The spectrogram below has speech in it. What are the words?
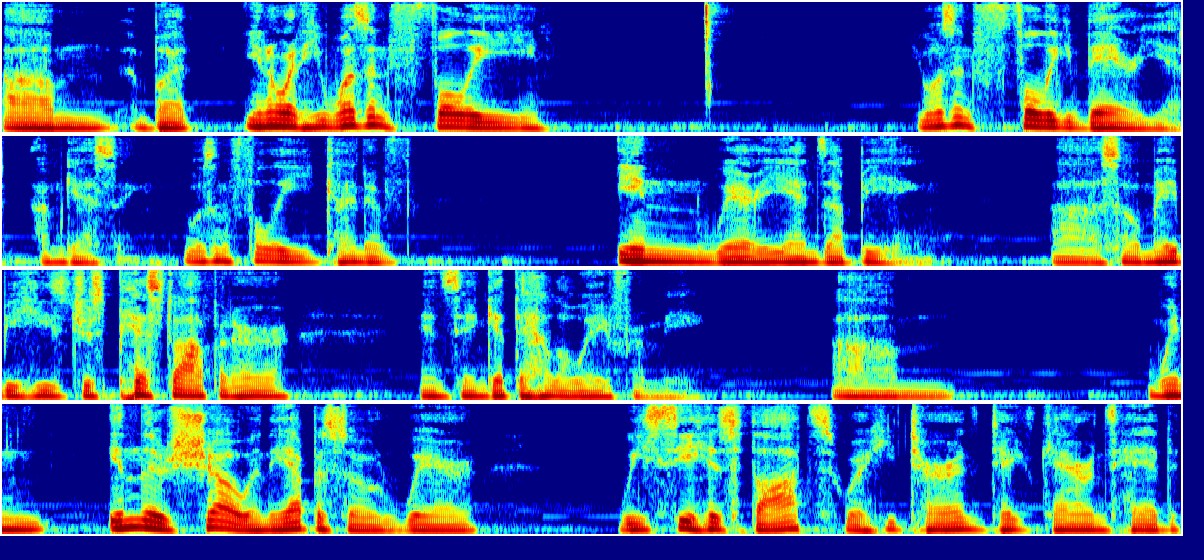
um, but you know what? He wasn't fully. He wasn't fully there yet. I'm guessing he wasn't fully kind of in where he ends up being. Uh, so maybe he's just pissed off at her and saying, "Get the hell away from me." Um, when in the show, in the episode where we see his thoughts, where he turns, takes Karen's head,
